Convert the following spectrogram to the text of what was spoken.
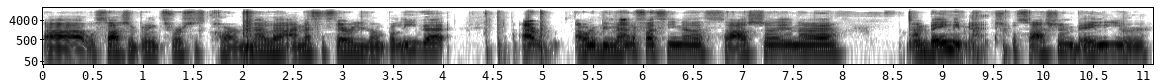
uh, with Sasha Banks versus Carmella. I necessarily don't believe that. I I wouldn't be mad if I seen a Sasha and uh a Bayley match. A Sasha and Bayley or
